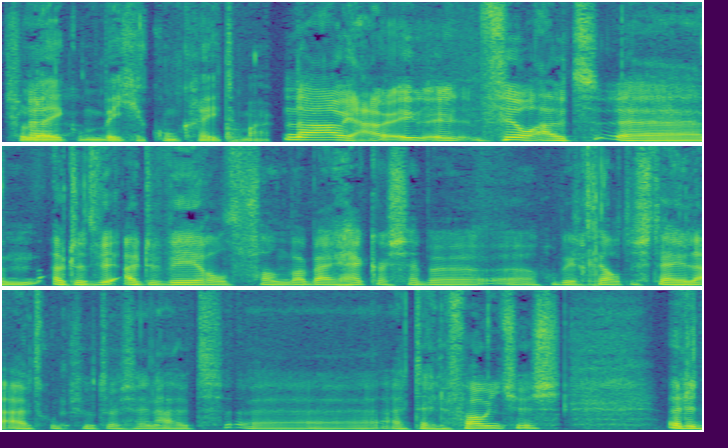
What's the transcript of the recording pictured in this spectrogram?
Zo leek om een beetje concreet te maken. Nou ja, eh, eh, veel uit, ehm, uit, het, uit de wereld van waarbij hackers hebben eh, geprobeerd geld te stelen uit computers en uit, eh, uit telefoontjes. Eh, de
